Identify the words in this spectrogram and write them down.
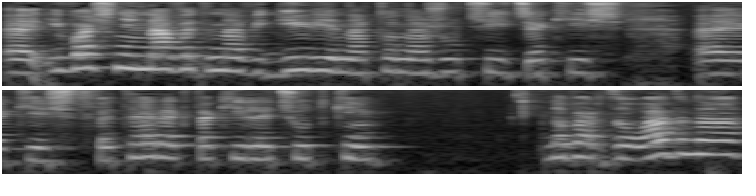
e, i właśnie nawet na wigilię na to narzucić jakiś, e, jakiś sweterek taki leciutki. No bardzo ładna,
